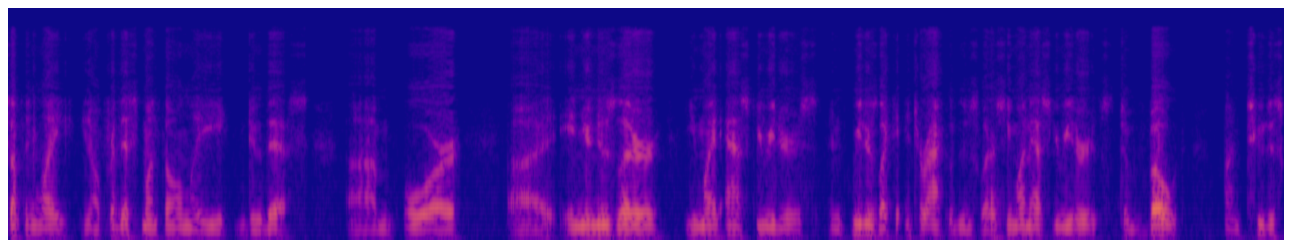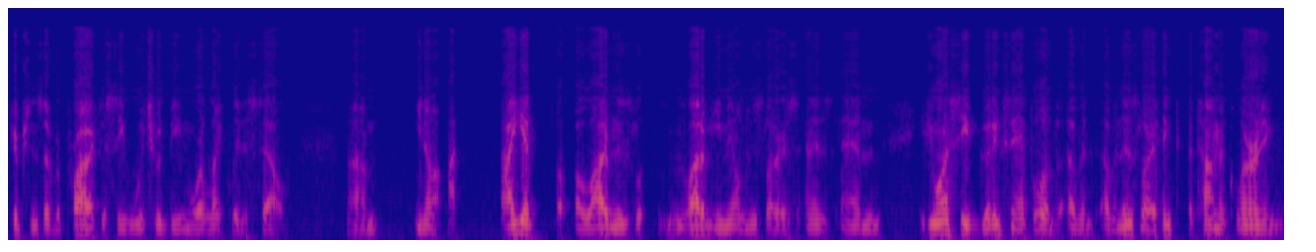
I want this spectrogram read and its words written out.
something like, you know, for this month only, do this. Um, or in your newsletter, you might ask your readers, and readers like to interact with newsletters, so you might ask your readers to vote on two descriptions of a product to see which would be more likely to sell. Um, you know, I, I get a lot of news, a lot of email newsletters, and is, and if you want to see a good example of of a, of a newsletter, I think Atomic Learning,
